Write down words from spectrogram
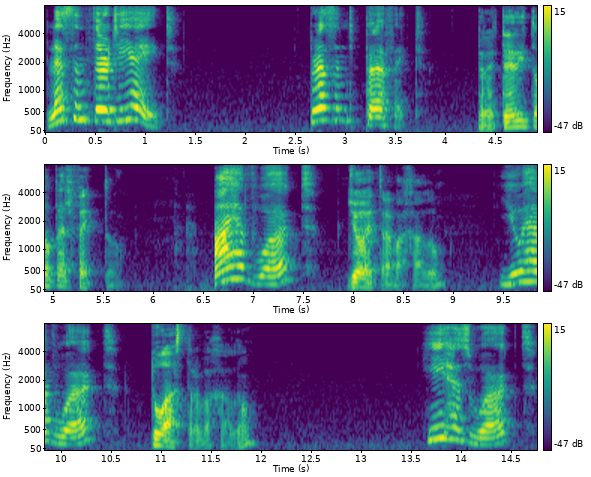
Lesson 38. Present perfect. Pretérito perfecto. I have worked. Yo he trabajado. You have worked. Tú has trabajado. He has worked.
